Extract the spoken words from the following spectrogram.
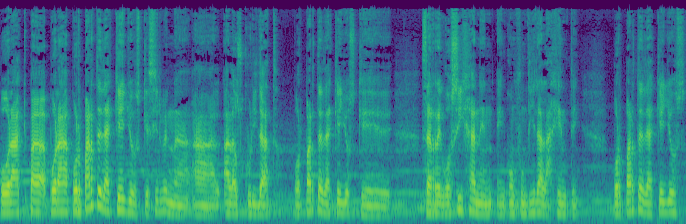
por, parte de aquellos que sirven a, la oscuridad, por parte de aquellos que se regocijan en, confundir a la gente, por parte de aquellos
